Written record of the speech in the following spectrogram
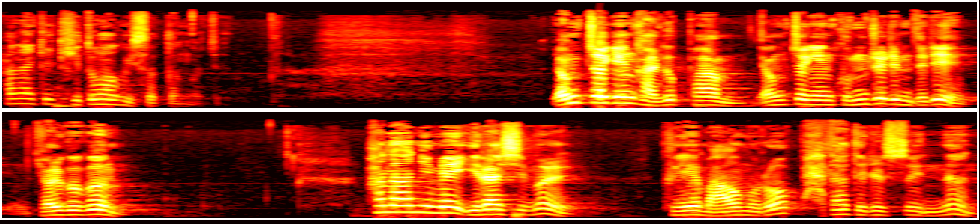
하나님께 기도하고 있었던 거죠. 영적인 갈급함, 영적인 굶주림들이 결국은 하나님의 일하심을 그의 마음으로 받아들일 수 있는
